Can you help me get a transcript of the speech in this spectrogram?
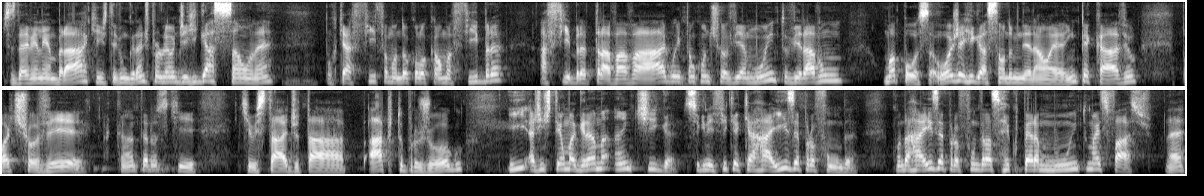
Vocês devem lembrar que a gente teve um grande problema de irrigação, né? Porque a FIFA mandou colocar uma fibra, a fibra travava a água, então quando chovia muito, virava um, uma poça. Hoje a irrigação do Mineirão é impecável, pode chover a cântaros que, que o estádio está apto para o jogo. E a gente tem uma grama antiga, significa que a raiz é profunda. Quando a raiz é profunda, ela se recupera muito mais fácil. Né?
